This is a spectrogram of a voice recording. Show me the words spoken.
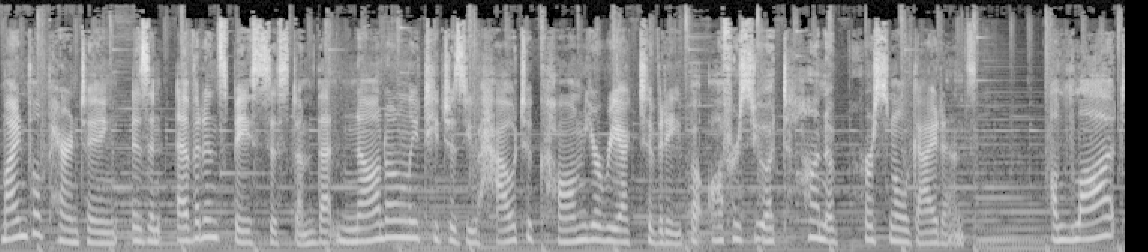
Mindful parenting is an evidence based system that not only teaches you how to calm your reactivity, but offers you a ton of personal guidance. A lot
